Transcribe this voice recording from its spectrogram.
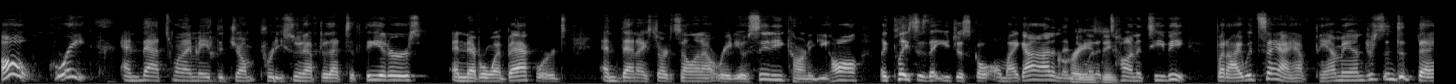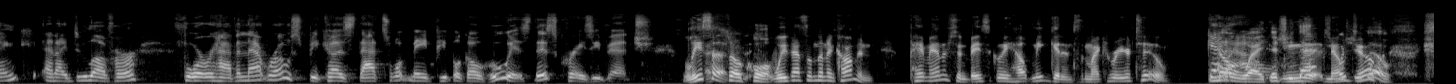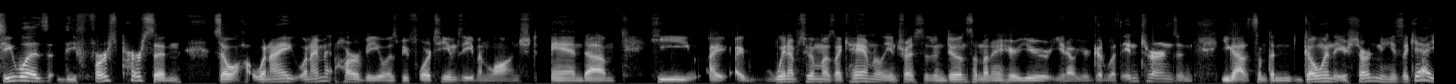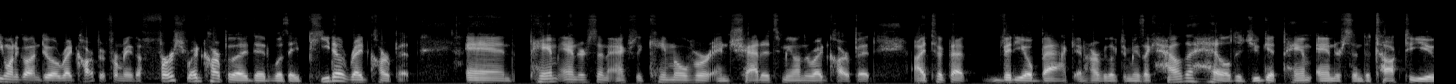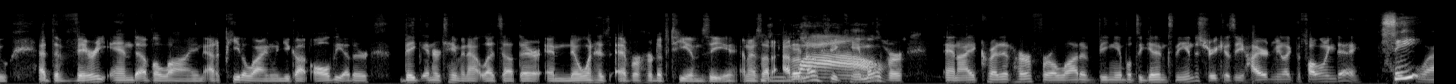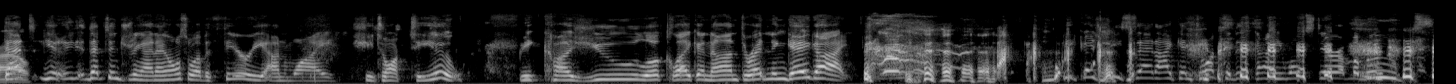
"Oh, great!" And that's when I made the jump pretty soon after that to theaters and never went backwards. And then I started selling out Radio City, Carnegie Hall, like places that you just go, "Oh my god!" and then Crazy. doing a ton of TV. But I would say I have Pam Anderson to thank, and I do love her for having that roast because that's what made people go, "Who is this crazy bitch?" Lisa, That's so cool. We've got something in common. Pam Anderson basically helped me get into my career too. Get no out. way. Did she? No, no joke. She, she was the first person. So when I when I met Harvey, it was before TMZ even launched, and um, he I, I went up to him. I was like, "Hey, I'm really interested in doing something. I hear you you know you're good with interns, and you got something going that you're starting." And he's like, "Yeah, you want to go out and do a red carpet for me?" The first red carpet that I did was a PETA red carpet and Pam Anderson actually came over and chatted to me on the red carpet. I took that video back, and Harvey looked at me. He's like, "How the hell did you get Pam Anderson to talk to you at the very end of a line at a PETA line when you got all the other big entertainment outlets out there, and no one has ever heard of TMZ?" And I said, "I don't wow. know." She came over, and I credit her for a lot of being able to get into the industry because he hired me like the following day. See, wow. that's you know, that's interesting, and I also have a theory on why she talked to you because you look like a non-threatening gay guy. because she said I can talk to this guy, he won't stare at my boobs.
